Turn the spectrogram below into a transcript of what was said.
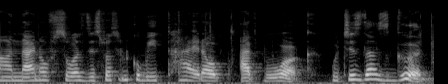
uh, nine of swords this person could be tied up at work which is that's good.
